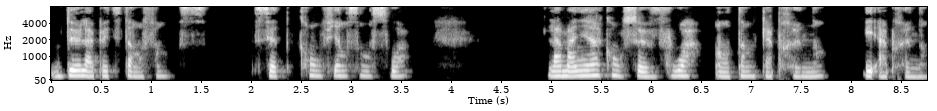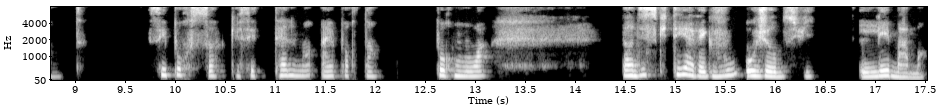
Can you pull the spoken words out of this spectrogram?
de la petite enfance, cette confiance en soi, la manière qu'on se voit en tant qu'apprenant et apprenante. C'est pour ça que c'est tellement important pour moi d'en discuter avec vous aujourd'hui, les mamans.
